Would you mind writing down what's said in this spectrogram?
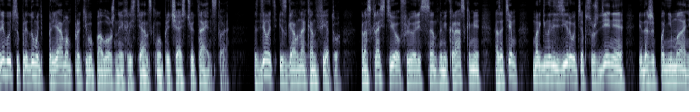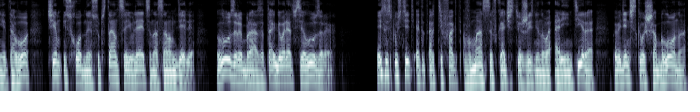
требуется придумать прямо противоположное христианскому причастию таинство. Сделать из говна конфету, раскрасить ее флуоресцентными красками, а затем маргинализировать обсуждение и даже понимание того, чем исходная субстанция является на самом деле. Лузеры, браза, так говорят все лузеры. Если спустить этот артефакт в массы в качестве жизненного ориентира, поведенческого шаблона,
